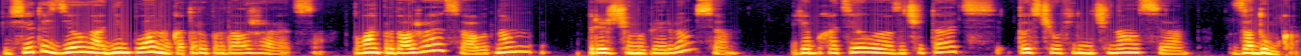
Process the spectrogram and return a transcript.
И все это сделано одним планом, который продолжается. План продолжается, а вот нам, прежде чем мы прервемся, я бы хотела зачитать то, с чего фильм начинался. Задумка,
